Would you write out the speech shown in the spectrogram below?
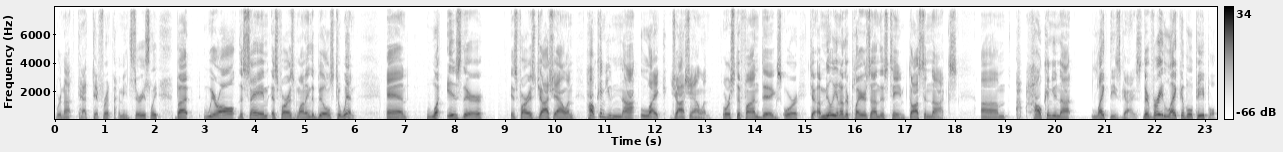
we're not that different. I mean, seriously, but we're all the same as far as wanting the Bills to win. And what is there as far as Josh Allen? How can you not like Josh Allen? or Stefon Diggs or a million other players on this team, Dawson Knox. Um, how can you not like these guys? They're very likable people.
